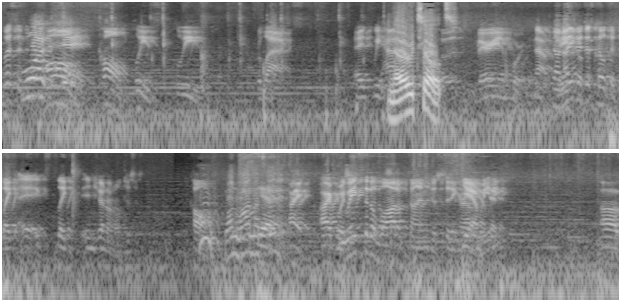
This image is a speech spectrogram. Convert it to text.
listen. What a calm, game. Calm, please, please. Relax. Hey, we have No to tilt. Very important. No, no, we not even just tilted. Like, eh, like in general, just calm. One, one. Let's Yeah. get it. Alright, alright, We wasted a lot of time just sitting around Yeah, we waiting. did. Uh,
